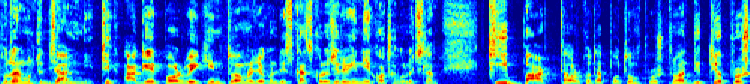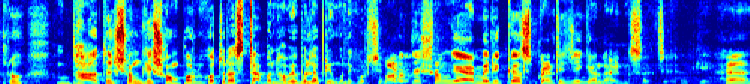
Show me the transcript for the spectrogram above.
প্রধানমন্ত্রী যাননি। ঠিক আগের পর্বেই কিন্তু আমরা যখন ডিসকাস করেছিলাম এই নিয়ে কথা বলেছিলাম। কি বার্তা ওর কথা? প্রথম প্রশ্ন। আর দ্বিতীয় প্রশ্ন ভারতের সঙ্গে সম্পর্ক কতটা স্টাবন হবে বলে আপনি মনে করছেন? ভারতের সঙ্গে আমেরিকার স্ট্র্যাটেজিক অ্যালায়েন্স আছে. হ্যাঁ?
